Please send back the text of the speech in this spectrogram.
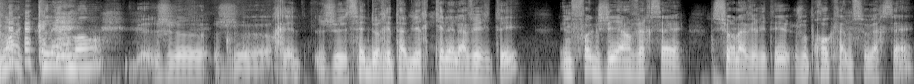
moi, clairement, je, je, j'essaie de rétablir quelle est la vérité. Une fois que j'ai un verset sur la vérité, je proclame ce verset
